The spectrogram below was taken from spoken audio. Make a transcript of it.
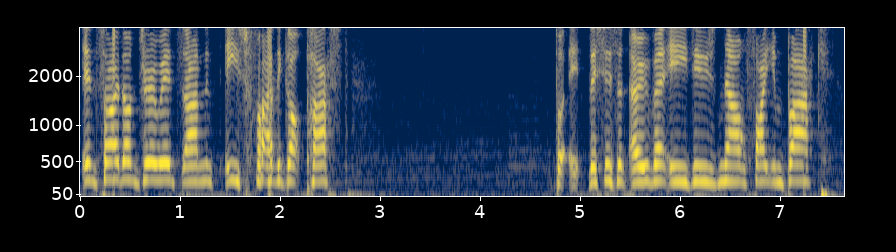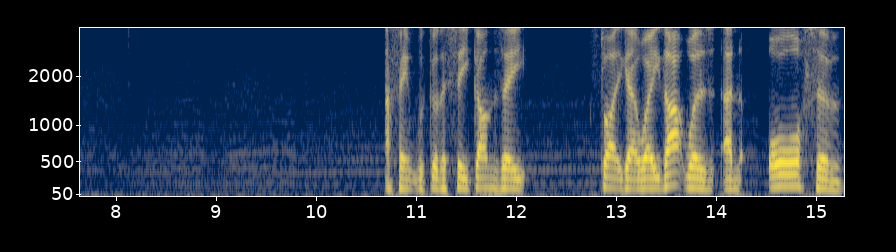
Inside on Druids, and he's finally got past. But it, this isn't over. Edu's now fighting back. I think we're going to see Gonzi slightly get away. That was an awesome,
